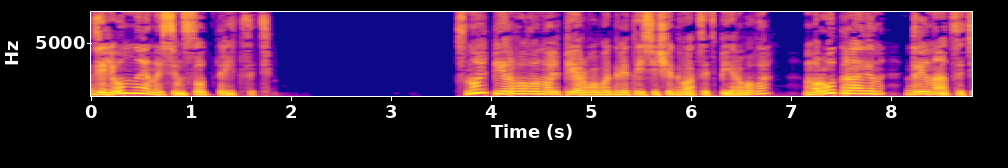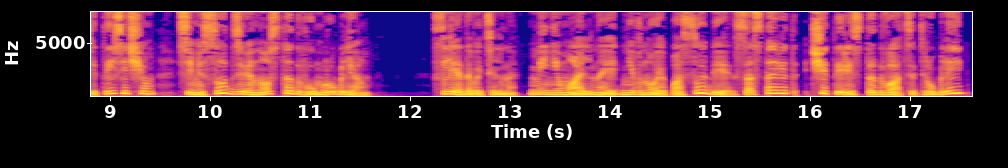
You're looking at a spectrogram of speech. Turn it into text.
деленное на 730. С 01.01.2021 МРОД равен 12 792 рублям. Следовательно, минимальное дневное пособие составит 420 рублей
